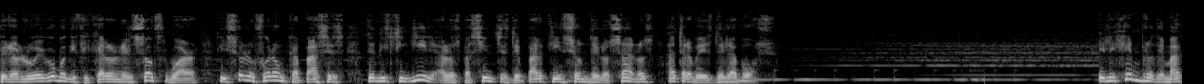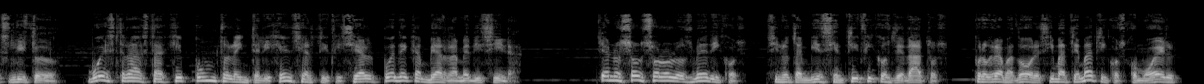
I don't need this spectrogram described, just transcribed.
Pero luego modificaron el software y solo fueron capaces de distinguir a los pacientes de Parkinson de los sanos a través de la voz. El ejemplo de Max Little muestra hasta qué punto la inteligencia artificial puede cambiar la medicina. Ya no son solo los médicos, sino también científicos de datos, programadores y matemáticos como él,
